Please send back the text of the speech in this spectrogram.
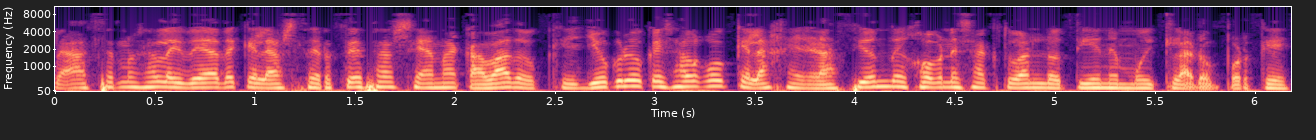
hacernos a la idea de que las certezas se han acabado, que yo creo que es algo que la generación de jóvenes actual lo tiene muy claro, porque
